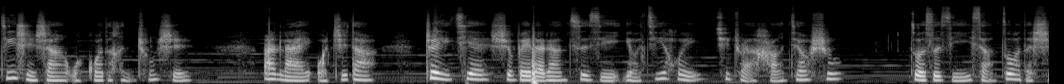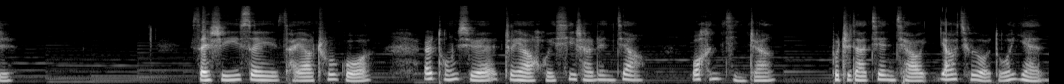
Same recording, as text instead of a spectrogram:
精神上我过得很充实；二来，我知道这一切是为了让自己有机会去转行教书，做自己想做的事。三十一岁才要出国，而同学正要回系上任教，我很紧张，不知道剑桥要求有多严，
